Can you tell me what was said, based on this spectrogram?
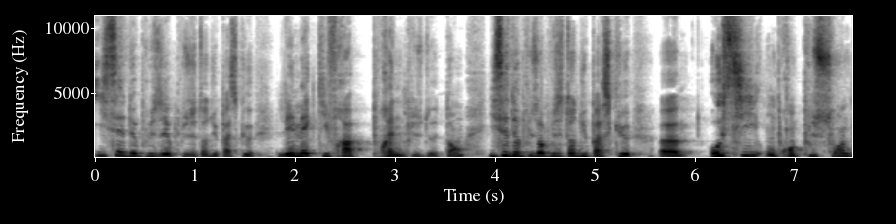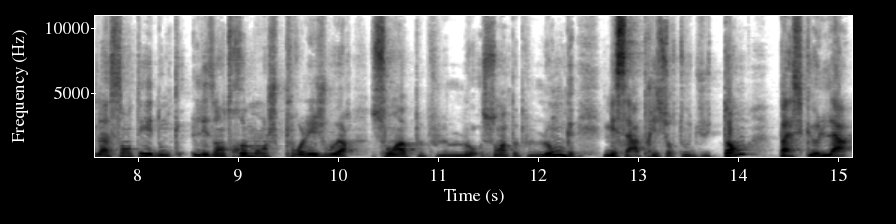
Il s'est de plus en plus étendu parce que les mecs qui frappent prennent plus de temps. Il s'est de plus en plus étendu parce que euh, aussi on prend plus soin de la santé. Donc les entremanches pour les joueurs sont un peu plus lo- sont un peu plus longues, mais ça a pris surtout du temps parce que là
